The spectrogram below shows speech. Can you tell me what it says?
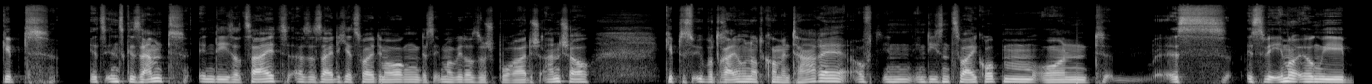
Gibt jetzt insgesamt in dieser Zeit, also seit ich jetzt heute Morgen das immer wieder so sporadisch anschaue, gibt es über 300 Kommentare auf, in, in diesen zwei Gruppen und es ist wie immer irgendwie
